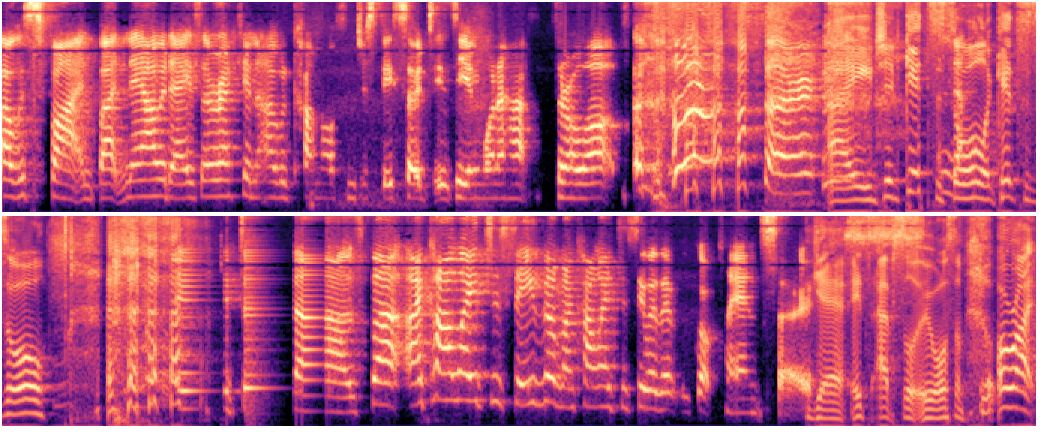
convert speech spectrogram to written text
I was fine. But nowadays, I reckon I would come off and just be so dizzy and want to ha- throw up. so Age, it gets us all. It gets us all. it, it does. But I can't wait to see them. I can't wait to see what they've got planned. So Yeah, it's absolutely awesome. All right,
